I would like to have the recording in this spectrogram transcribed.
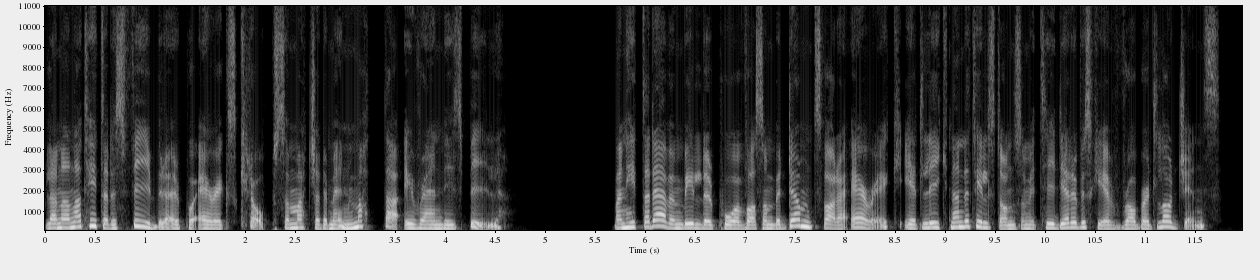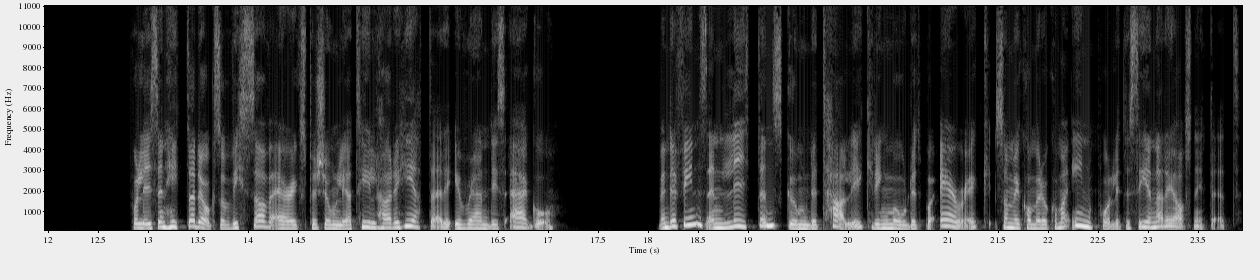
Bland annat hittades fibrer på Erics kropp som matchade med en matta i Randys bil. Man hittade även bilder på vad som bedömts vara Eric i ett liknande tillstånd som vi tidigare beskrev Robert Lodgins. Polisen hittade också vissa av Erics personliga tillhörigheter i Randys ägo. Men det finns en liten skum detalj kring mordet på Eric som vi kommer att komma in på lite senare i avsnittet.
